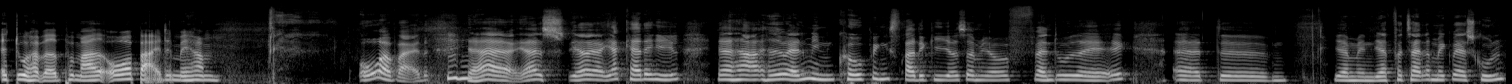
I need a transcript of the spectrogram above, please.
at du har været på meget overarbejde med ham. Overarbejde. ja, jeg, jeg, jeg kan det hele. Jeg har, havde jo alle mine coping-strategier, som jeg fandt ud af, ikke? at øh, jamen, jeg fortalte dem ikke, hvad jeg skulle,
